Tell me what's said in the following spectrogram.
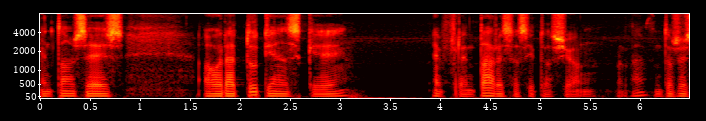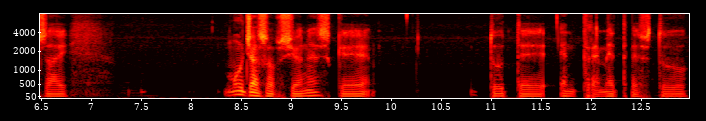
Entonces, ahora tú tienes que enfrentar esa situación, ¿verdad? Entonces hay muchas opciones que tú te entremetes, tú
